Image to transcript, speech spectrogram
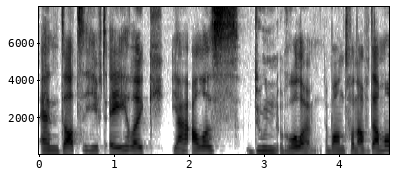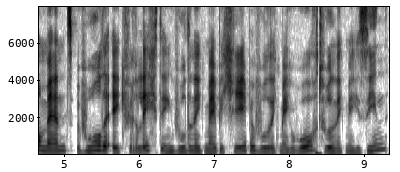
En dat heeft eigenlijk ja, alles doen rollen. Want vanaf dat moment voelde ik verlichting, voelde ik mij begrepen, voelde ik mij gehoord, voelde ik mij gezien.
